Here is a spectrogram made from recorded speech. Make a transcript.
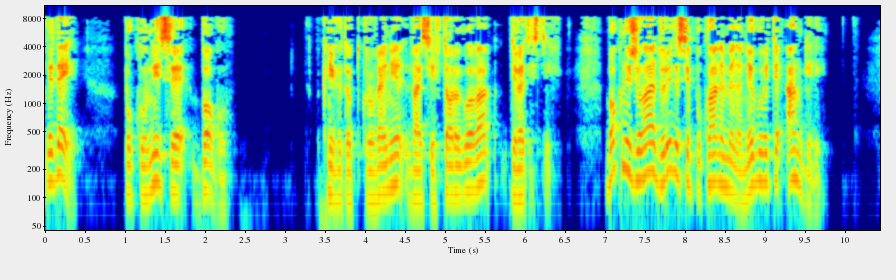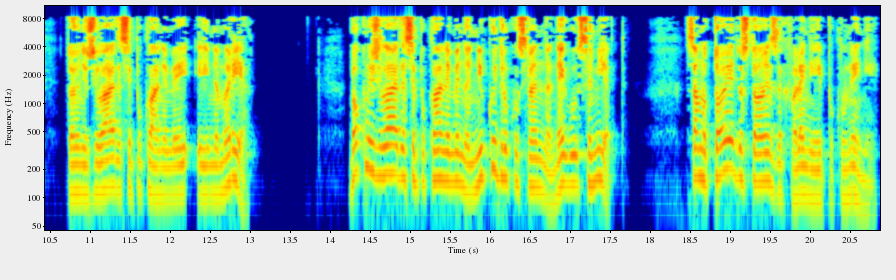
не дей, поклони се Богу. Книгата Откровение, 22 глава, 9 стих. Бог не желая дори да се покланяме на Неговите ангели. Той не желая да се покланяме и на Мария. Бог не желая да се покланяме на никой друг, освен на Него самият. Само Той е достоен за хваление и поклонение.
